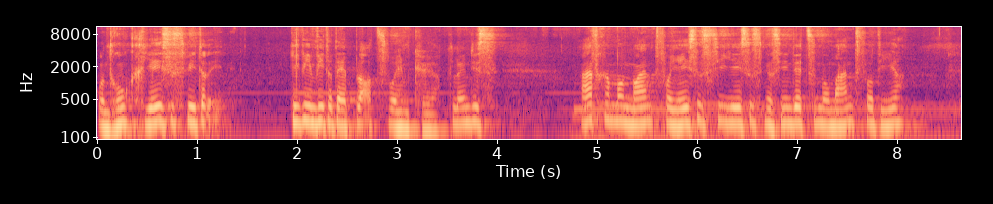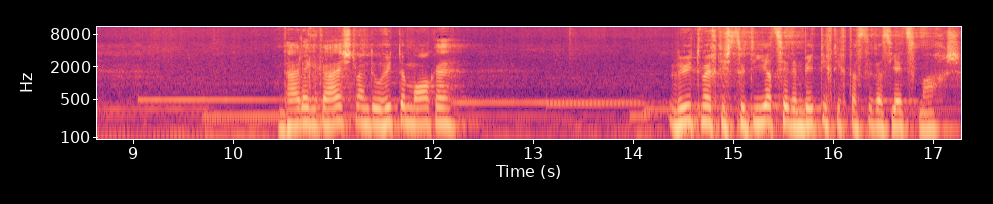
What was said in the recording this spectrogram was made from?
Und ruck Jesus wieder, gib ihm wieder den Platz, wo ihm gehört. Lass uns einfach einen Moment vor Jesus sein. Jesus, wir sind jetzt einen Moment vor dir. Und Heiliger Geist, wenn du heute Morgen Leute möchtest zu dir ziehen, dann bitte ich dich, dass du das jetzt machst.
